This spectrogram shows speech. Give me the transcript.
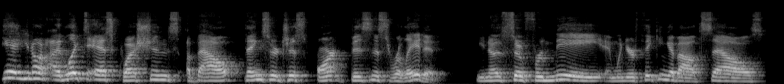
Yeah, you know what? I'd like to ask questions about things that just aren't business related. You know, so for me, and when you're thinking about sales,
